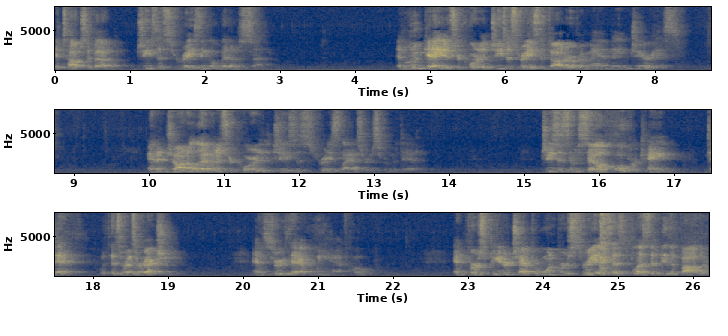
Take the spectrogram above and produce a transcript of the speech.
it talks about Jesus raising a widow's son. In Luke 8, it's recorded Jesus raised the daughter of a man named Jairus. And in John 11, it's recorded that Jesus raised Lazarus from the dead. Jesus himself overcame death with his resurrection. And through that, we have hope. In 1 Peter chapter 1, verse 3, it says, Blessed be the Father,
